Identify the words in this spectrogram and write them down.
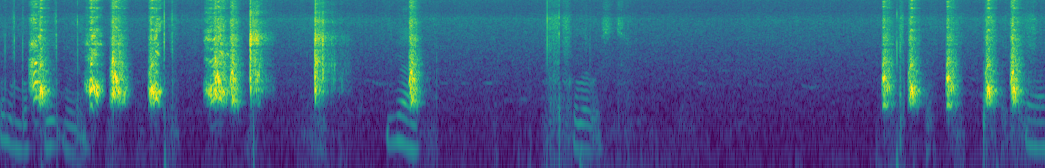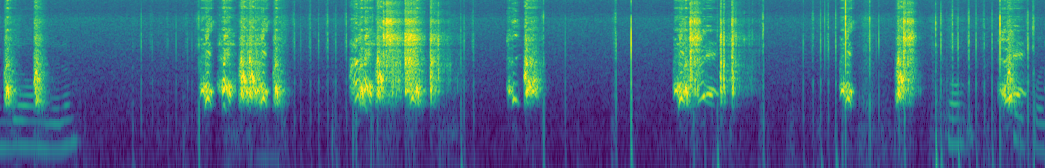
Oğlum bak korkmuyorum. Yani. Bu kadar basit. Tamam devam edelim. Tam kafayı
